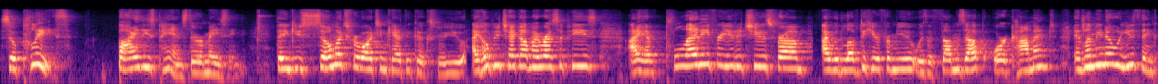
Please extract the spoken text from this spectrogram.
So please buy these pans. They're amazing. Thank you so much for watching Kathy Cooks For You. I hope you check out my recipes. I have plenty for you to choose from. I would love to hear from you with a thumbs up or comment. And let me know what you think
